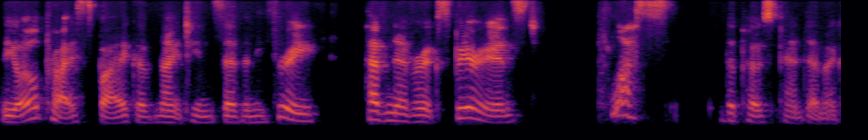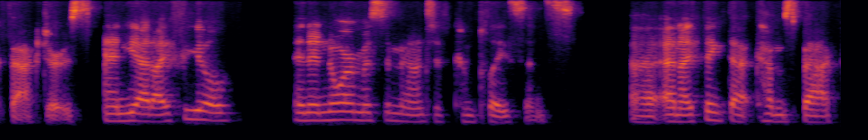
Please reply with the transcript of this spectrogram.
the oil price spike of 1973, have never experienced, plus the post pandemic factors. And yet I feel an enormous amount of complacence. Uh, and I think that comes back,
